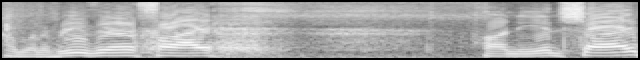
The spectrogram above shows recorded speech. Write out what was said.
I'm going to re-verify on the inside.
